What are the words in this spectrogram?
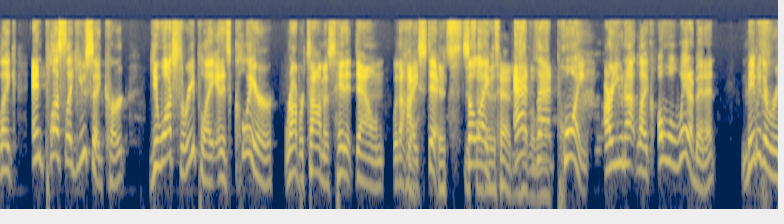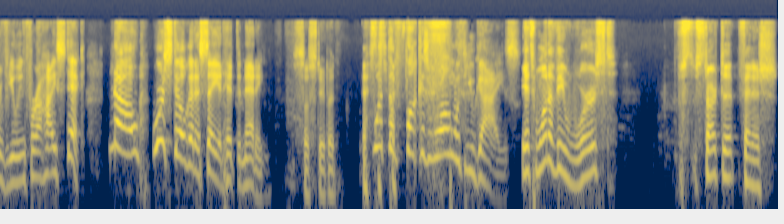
Like and plus like you said kurt you watch the replay and it's clear robert thomas hit it down with a high Yeah, stick it's- it's so like at like head, at that point are you not like oh well wait a minute maybe they're reviewing for a high stick no we're still gonna say it hit the netting So stupid. what the fuck is wrong with you guys It's one of the worst start to finish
